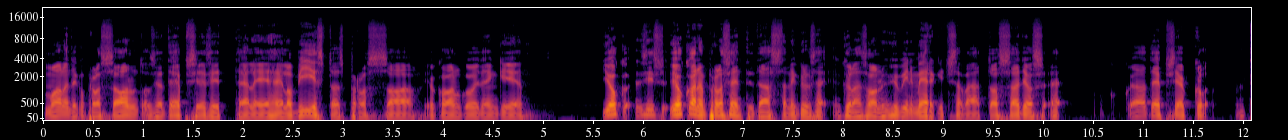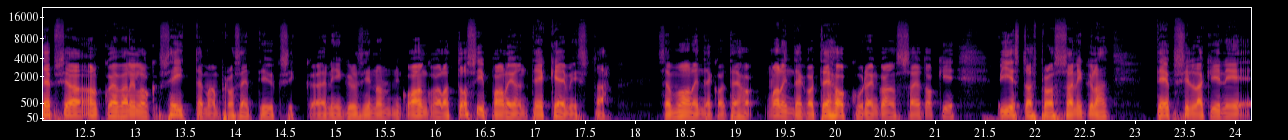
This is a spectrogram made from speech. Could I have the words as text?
maalintekoprossa on tosiaan Tepsi sitten, eli heillä on 15 prossaa, joka on kuitenkin jok, siis jokainen prosentti tässä, niin kyllä se, kyllä se on hyvin merkitsevää. Tuossa, että jos Tepsi ja, Tepsi ja välillä on 7 prosenttiyksikköä, niin kyllä siinä on niin Ankoilla tosi paljon tekemistä sen maalinteko, teho, maalinteko tehokkuuden kanssa, ja toki 15 prosenttia, niin kyllä Tepsilläkin, niin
